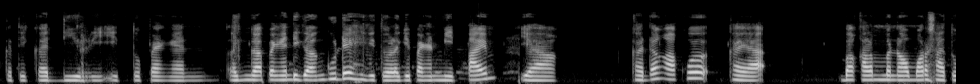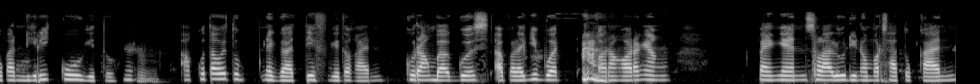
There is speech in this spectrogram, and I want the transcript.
ketika diri itu pengen lagi nggak pengen diganggu deh gitu lagi pengen me time ya kadang aku kayak bakal menomor satukan diriku gitu. Aku tahu itu negatif gitu kan. Kurang bagus apalagi buat orang-orang yang pengen selalu dinomor satukan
